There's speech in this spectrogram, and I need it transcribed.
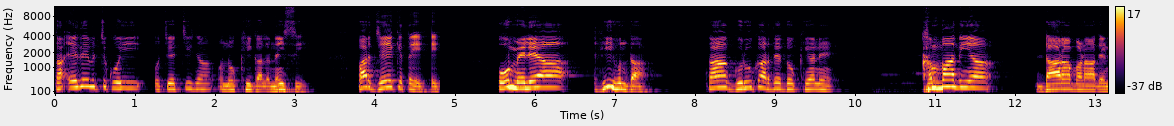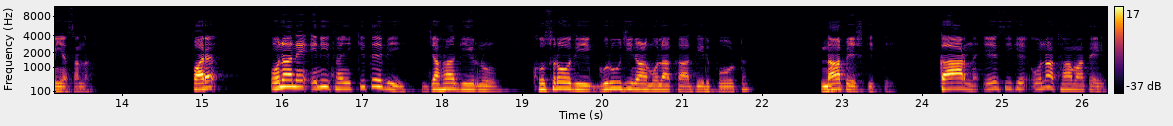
ਤਾਂ ਇਹਦੇ ਵਿੱਚ ਕੋਈ ਉਚੇਚੀ ਜਾਂ ਅਨੋਖੀ ਗੱਲ ਨਹੀਂ ਸੀ। ਪਰ ਜੇ ਕਿਤੇ ਉਹ ਮਿਲਿਆ ਹੀ ਹੁੰਦਾ, ਤਾਂ ਗੁਰੂ ਘਰ ਦੇ ਦੋਖੀਆਂ ਨੇ ਖੰਭਾਂ ਦੀਆਂ ਡਾਰਾਂ ਬਣਾ ਦੇਣੀਆਂ ਸਨ। ਪਰ ਉਹਨਾਂ ਨੇ ਇਨੀ ਥਾਈਂ ਕਿਤੇ ਵੀ ਜਹਾਂਗੀਰ ਨੂੰ ਖੁਸਰੋ ਦੀ ਗੁਰੂ ਜੀ ਨਾਲ ਮੁਲਾਕਾਤ ਦੀ ਰਿਪੋਰਟ ਨਾ ਪੇਸ਼ ਕੀਤੀ। ਕਾਰਨ ਇਹ ਸੀ ਕਿ ਉਹਨਾਂ ਥਾਵਾਂ ਤੇ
